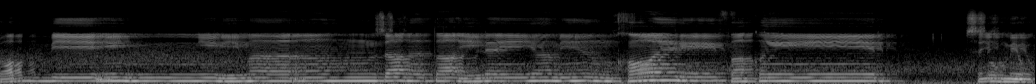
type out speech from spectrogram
ربي إني لما أنزلت إلي من خير فقير Senhor meu,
